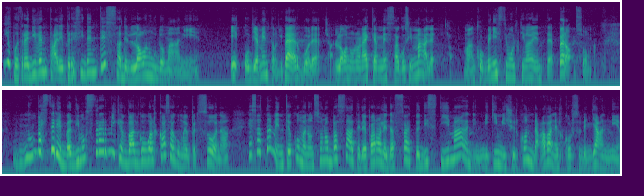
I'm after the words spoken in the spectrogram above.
Io potrei diventare presidentessa dell'ONU domani, e ovviamente è un'iperbole, cioè, l'ONU non è che è messa così male, cioè, manco benissimo ultimamente, però insomma, non basterebbe a dimostrarmi che valgo qualcosa come persona, esattamente come non sono bastate le parole d'affetto e di stima di chi mi circondava nel corso degli anni.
